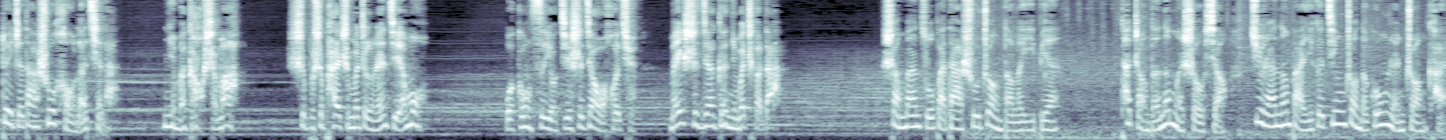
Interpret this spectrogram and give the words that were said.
对着大叔吼了起来：“你们搞什么？是不是拍什么整人节目？我公司有急事叫我回去，没时间跟你们扯淡。上班族把大叔撞到了一边，他长得那么瘦小，居然能把一个精壮的工人撞开，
